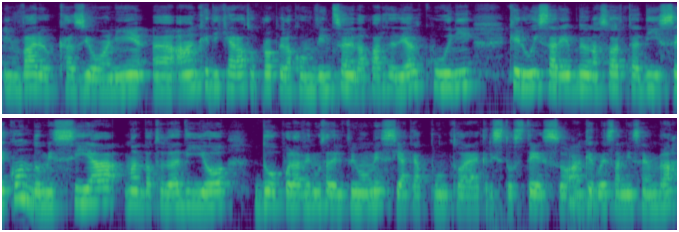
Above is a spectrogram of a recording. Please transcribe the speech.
in varie occasioni eh, ha anche dichiarato proprio la convinzione da parte di alcuni che lui sarebbe una sorta di secondo messia mandato da Dio dopo la venuta del primo messia che appunto è Cristo stesso. Mm. Anche questa mi sembra,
